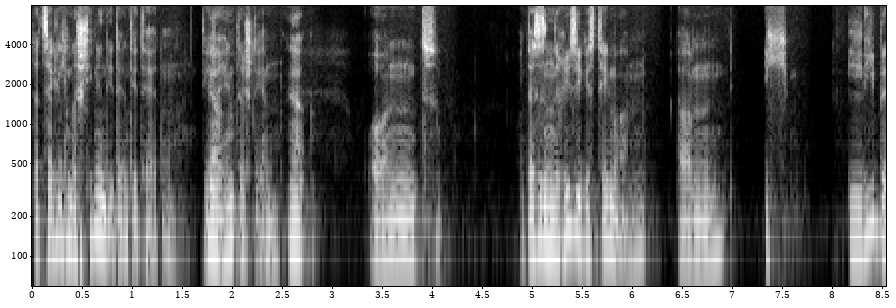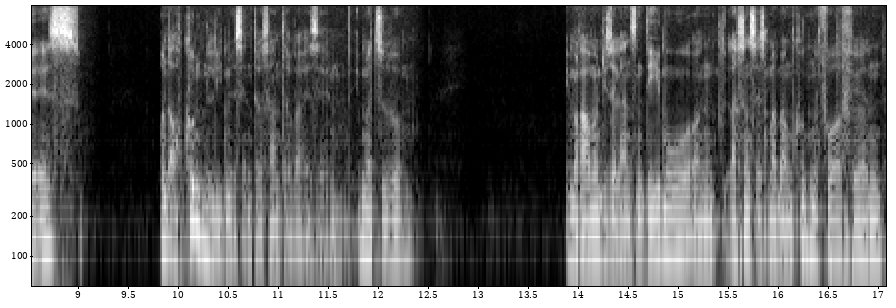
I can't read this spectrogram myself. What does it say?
tatsächlich Maschinenidentitäten, die Ja. dahinter stehen. ja. Und, und das ist ein riesiges Thema. Ähm, ich liebe es und auch Kunden lieben es interessanterweise, immer zu im Rahmen dieser ganzen Demo und lass uns das mal beim Kunden vorführen,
